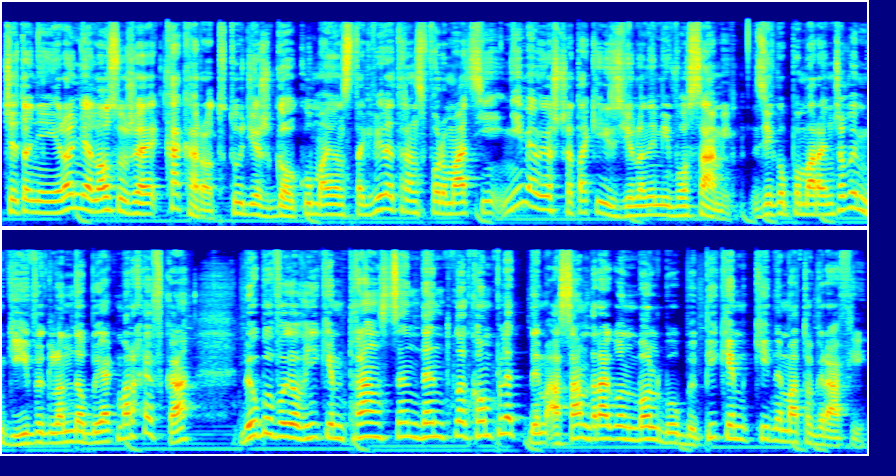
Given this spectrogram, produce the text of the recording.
czy to nie ironia losu, że Kakarot, tudzież Goku, mając tak wiele transformacji, nie miał jeszcze takiej z zielonymi włosami? Z jego pomarańczowym gi wyglądałby jak marchewka, byłby wojownikiem transcendentno-kompletnym, a sam Dragon Ball byłby pikiem kinematografii.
